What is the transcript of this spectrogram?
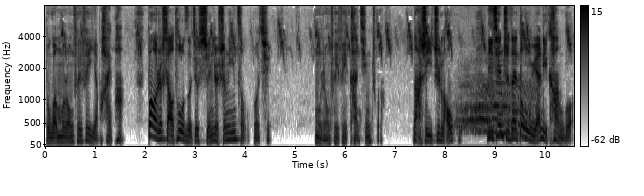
不过慕容菲菲也不害怕，抱着小兔子就循着声音走过去。慕容菲菲看清楚了，那是一只老虎，以前只在动物园里看过，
